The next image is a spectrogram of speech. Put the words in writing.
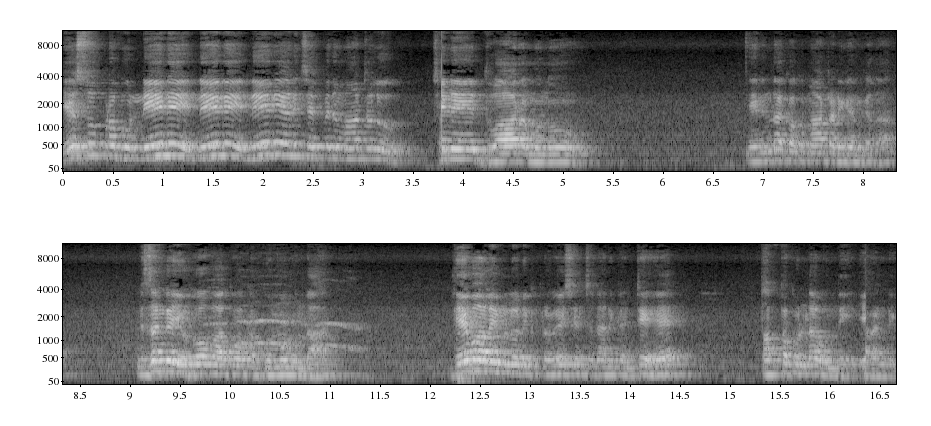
యేసు ప్రభు నేనే నేనే నేనే అని చెప్పిన మాటలు నేనే ద్వారమును. నేను ఇందాక ఒక మాట అడిగాను కదా నిజంగా యహోవాకు ఒక గుమ్మం ఉందా? దేవాలయంలోనికి ప్రవేశించడానికంటే తప్పకుండా ఉంది. రండి.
